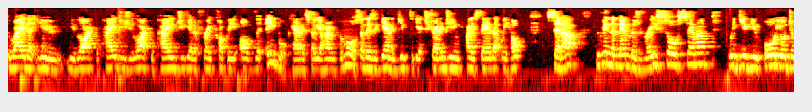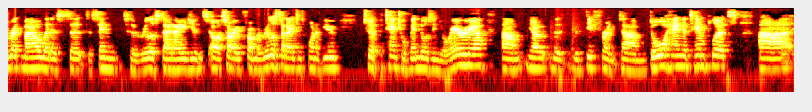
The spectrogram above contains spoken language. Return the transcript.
the way that you, you like the page is you like the page, you get a free copy of the ebook, How to Sell Your Home for More. So there's again a give to get strategy in place there that we help set up. Within the members resource center, we give you all your direct mail letters to, to send to real estate agents. Oh, sorry, from a real estate agent's point of view, to potential vendors in your area, um, you know, the, the different um, door hanger templates, uh,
